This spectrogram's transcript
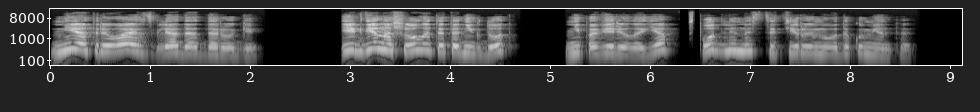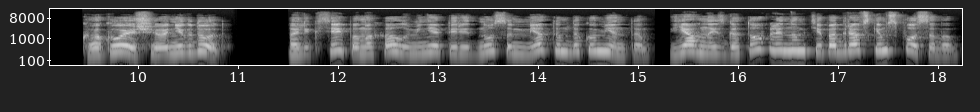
не отрывая взгляда от дороги. «И где нашел этот анекдот?» – не поверила я в подлинность цитируемого документа. «Какой еще анекдот?» Алексей помахал у меня перед носом мятым документом, явно изготовленным типографским способом.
